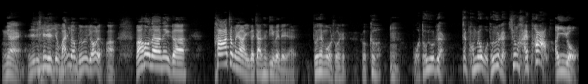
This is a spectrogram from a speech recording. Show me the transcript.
你看，这这这完全不用交流啊。然后呢，那个他这么样一个家庭地位的人，昨天跟我说是说哥，嗯，我都有点在旁边，我都有点听害怕了。哎呦，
